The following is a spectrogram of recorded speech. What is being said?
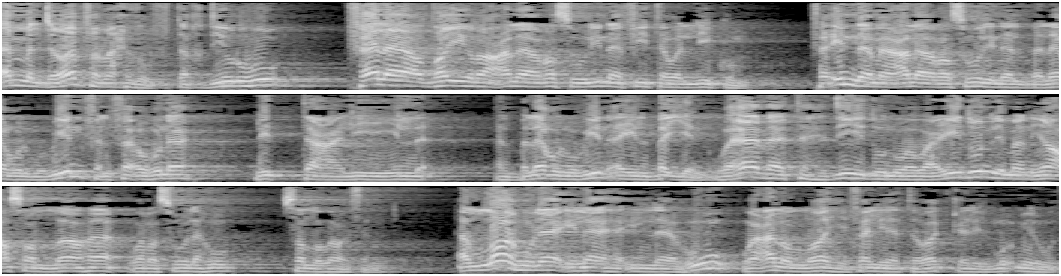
أما الجواب فمحذوف تقديره فلا ضير على رسولنا في توليكم فإنما على رسولنا البلاغ المبين فالفاء هنا للتعليل. البلاغ المبين أي البين وهذا تهديد ووعيد لمن يعصى الله ورسوله صلى الله عليه وسلم. الله لا إله إلا هو وعلى الله فليتوكل المؤمنون.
